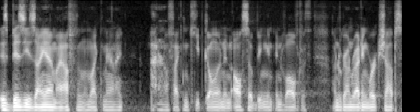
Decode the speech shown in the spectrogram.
as busy as I am, I often am like, man, I, I don't know if I can keep going and also being involved with underground writing workshops.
